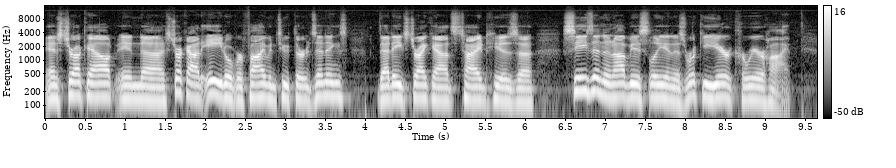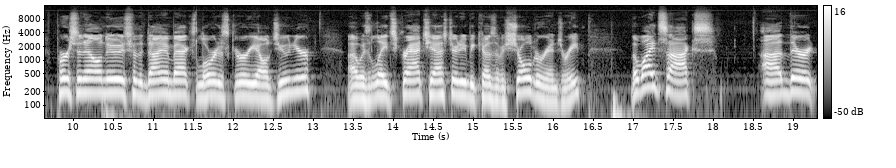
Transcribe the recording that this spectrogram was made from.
and struck out in uh, struck out eight over five and two thirds innings. That eight strikeouts tied his uh, season and obviously in his rookie year career high. Personnel news for the Diamondbacks Lourdes Gurriel Jr. uh, was a late scratch yesterday because of a shoulder injury. The White Sox, uh, they're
